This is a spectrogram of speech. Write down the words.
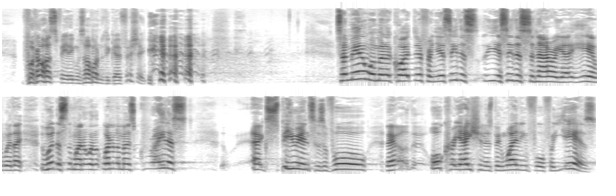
what I was feeling was I wanted to go fishing. So men and women are quite different. You see this, you see this scenario here where they witness one, one of the most greatest experiences of all that all creation has been waiting for for years.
